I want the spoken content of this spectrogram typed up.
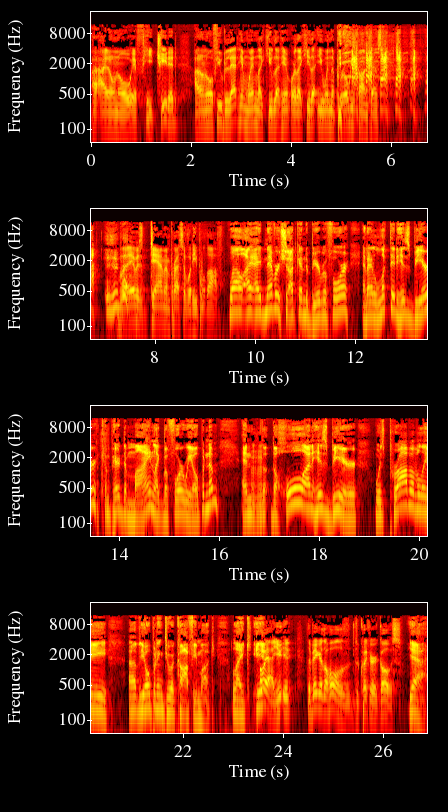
I, I don't know if he cheated. I don't know if you let him win, like you let him, or like he let you win the pierogi contest. but it was damn impressive what he pulled off. Well, I, I'd never shotgunned a beer before, and I looked at his beer compared to mine, like before we opened them, and the, the hole on his beer was probably uh, the opening to a coffee mug. Like, it, oh yeah, you, it, the bigger the hole, the quicker it goes. yeah.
